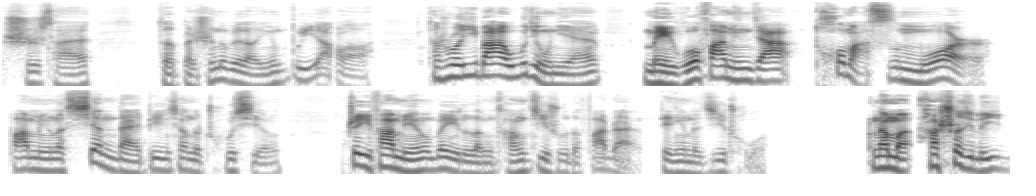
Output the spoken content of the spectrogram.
食材的本身的味道已经不一样了。他说，一八五九年，美国发明家托马斯·摩尔发明了现代冰箱的雏形，这一发明为冷藏技术的发展奠定了基础。那么，他设计了一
